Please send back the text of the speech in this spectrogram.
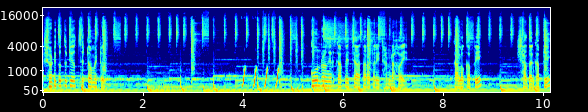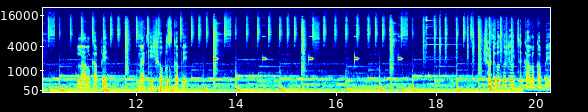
সঠিক উত্তরটি হচ্ছে টমেটো। কোন রঙের কাপে চা তাড়াতাড়ি ঠান্ডা হয়? কালো কাপে, সাদা কাপে লাল কাপে নাকি সবুজ কাপে? সঠিক উত্তরটি হচ্ছে কালো কাপে।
